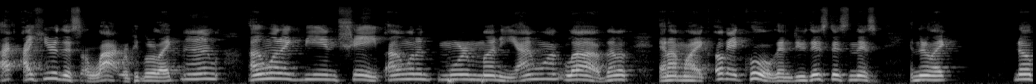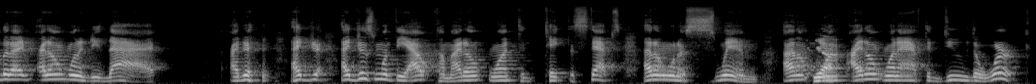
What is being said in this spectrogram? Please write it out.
I, I hear this a lot where people are like, no, I want to be in shape. I want more money. I want love. And I'm like, okay, cool. Then do this, this, and this. And they're like, no, but I, I don't want to do that. I just, I, I just want the outcome. I don't want to take the steps. I don't want to swim. I don't yeah. want I don't want to have to do the work.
